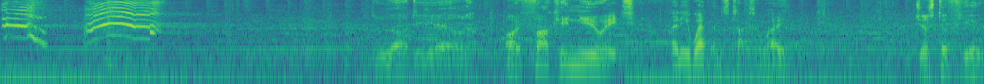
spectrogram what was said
no! Ah! Bloody hell. I fucking knew it. Any weapons tucked away? Just a few.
